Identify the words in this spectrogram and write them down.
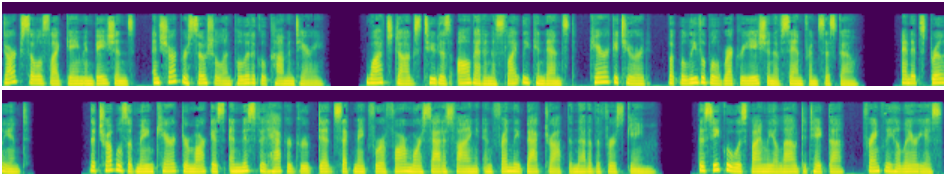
Dark Souls like game invasions, and sharper social and political commentary. Watch Dogs 2 does all that in a slightly condensed, caricatured, but believable recreation of San Francisco. And it's brilliant. The troubles of main character Marcus and misfit hacker group DedSec make for a far more satisfying and friendly backdrop than that of the first game. The sequel was finally allowed to take the, frankly hilarious,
